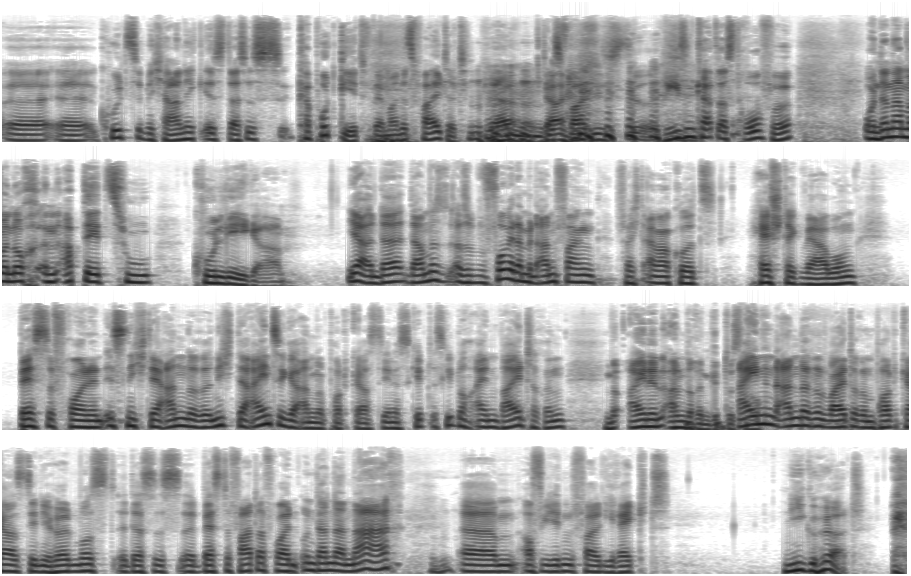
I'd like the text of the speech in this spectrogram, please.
äh, äh, coolste Mechanik ist, dass es kaputt geht, wenn man es faltet. ja, das war diese Riesenkatastrophe. Und dann haben wir noch ein Update zu Kollega. Ja, und da, da muss, also bevor wir damit anfangen, vielleicht einmal kurz Hashtag Werbung. Beste Freundin ist nicht der andere, nicht der einzige andere Podcast, den es gibt. Es gibt noch einen weiteren, Nur Einen anderen gibt es noch. einen anderen weiteren Podcast, den ihr hören müsst. Das ist äh, Beste Vaterfreund. Und dann danach ähm, auf jeden Fall direkt nie gehört.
